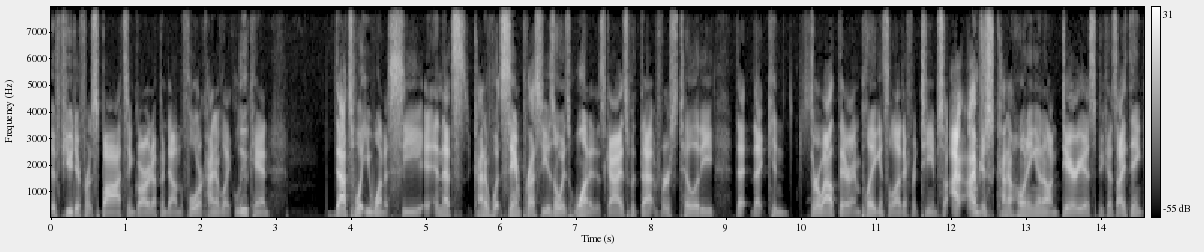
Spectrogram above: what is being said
a few different spots and guard up and down the floor, kind of like Luke can, that's what you want to see, and that's kind of what Sam Presti has always wanted: is guys with that versatility that that can throw out there and play against a lot of different teams. So I, I'm just kind of honing in on Darius because I think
